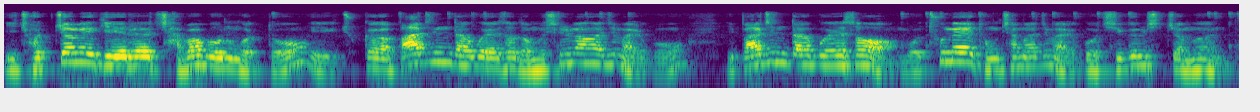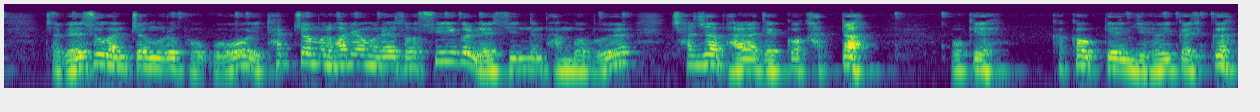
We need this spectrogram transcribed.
이 저점의 기회를 잡아보는 것도 이 주가가 빠진다고 해서 너무 실망하지 말고 이 빠진다고 해서 뭐 투매에 동참하지 말고 지금 시점은 자 매수 관점으로 보고 이 타점을 활용을 해서 수익을 낼 수 있는 방법을 찾아봐야 될 것 같다. 오케이 카카오 게임 이제 여기까지 끝.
